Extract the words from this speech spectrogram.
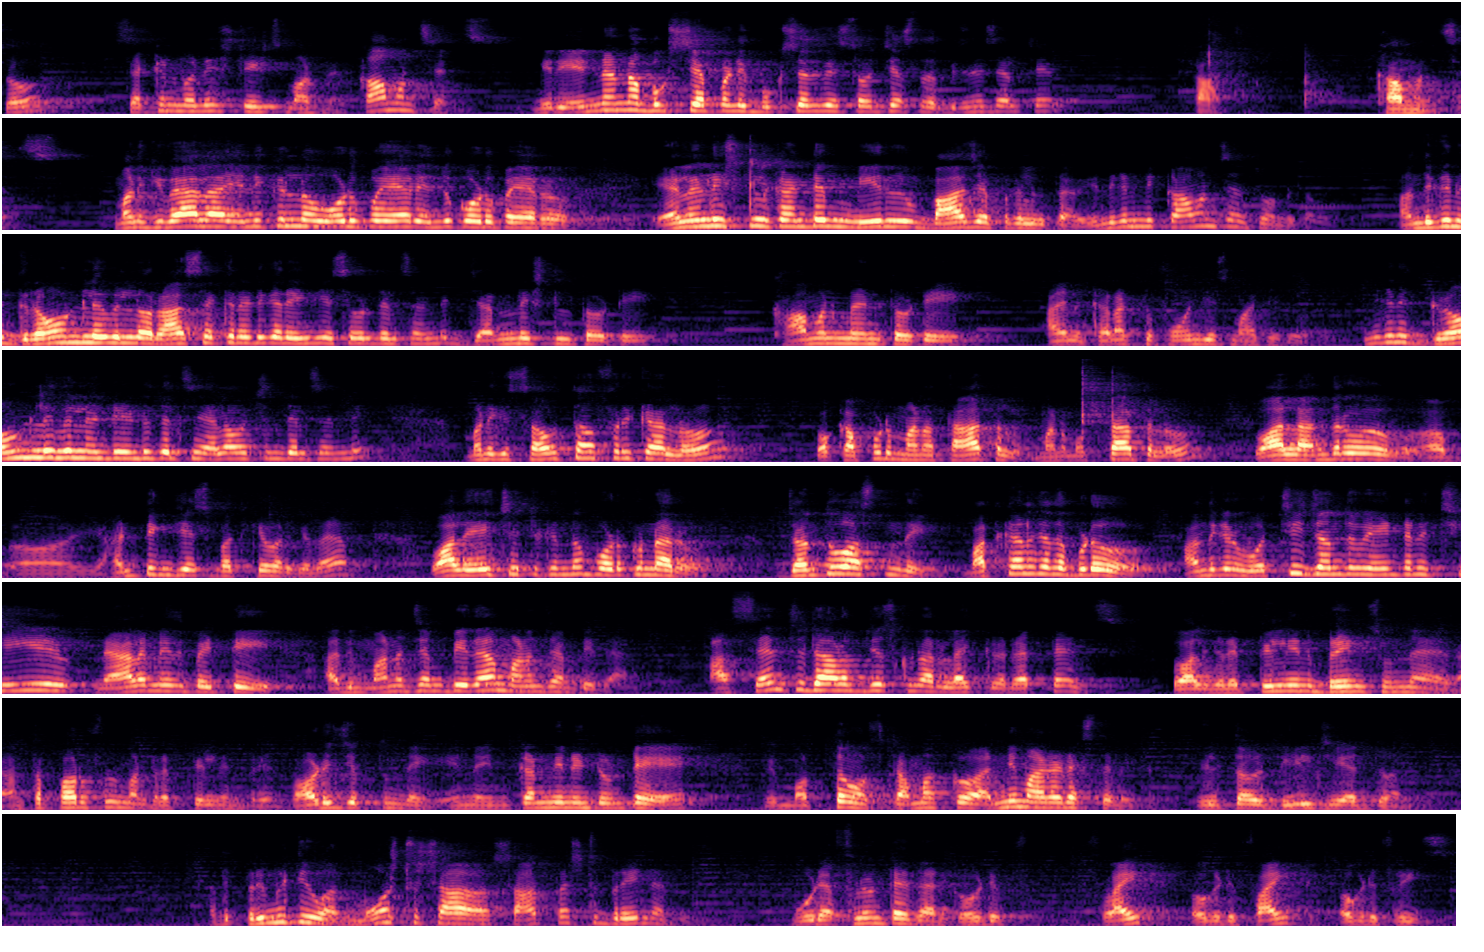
So second one ఈ state smart common sense మీరు ఎన్నన్నా బుక్స్ చెప్పండి బుక్స్ చదివేస్తే వచ్చేస్తుంది. బిజినెస్ ఎలా చేయాలి రాదు కామన్ సెన్స్ మనకి వేళ ఎన్నికల్లో ఓడిపోయారు ఎందుకు ఓడిపోయారు? ఎనలిస్టుల కంటే మీరు బాగా చెప్పగలుగుతారు. ఎందుకంటే మీకు కామన్ సెన్స్ ఉంది కాబట్టి. అందుకని గ్రౌండ్ లెవెల్లో రాజశేఖర రెడ్డి గారు ఏం చేసేవారు తెలుసండి? జర్నలిస్టులతోటి కామన్ మ్యాన్ తోటి ఆయన కరెక్ట్ ఫోన్ చేసి మాట్లాడేవారు. ఎందుకంటే గ్రౌండ్ లెవెల్ అంటే ఏంటో తెలుసు ఎలా వచ్చిందో తెలుసండి? మనకి సౌత్ ఆఫ్రికాలో ఒకప్పుడు మన తాతలు మన ముత్తాతలు వాళ్ళందరూ హంటింగ్ చేసి బతికేవారు కదా. వాళ్ళు ఏ చెట్టు కింద పడుకున్నారు? జంతువు వస్తుంది. బతకాలి కదా ఇప్పుడు. అందుకని వచ్చి జంతువు ఏంటని చెయ్యి నేల మీద పెట్టి అది మన చంపిదా మనం చంపిదా ఆ సెన్స్ డెవలప్ చేసుకున్నారు లైక్ రెప్టైల్స్ వాళ్ళకి రెప్టిలియన్ బ్రెయిన్స్ ఉన్నాయి. అంత పవర్ఫుల్ మన రెప్టిలియన్ బ్రెయిన్ బాడీ చెప్తుంది. ఎన్ని ఇన్కన్వీనియంట్ ఉంటే మొత్తం స్టమక్ అన్నీ మాట్లాడేస్తాయి మీకు. వీళ్ళతో డీల్ చేయొద్దు అని. అది ప్రిమిటివ్ అది మోస్ట్ షా షార్పెస్ట్ బ్రెయిన్ అది. మూడు ఎఫ్లు ఉంటాయి దానికి. ఒకటి ఫ్లైట్ ఒకటి ఫైట్ ఒకటి ఫ్రీజ్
